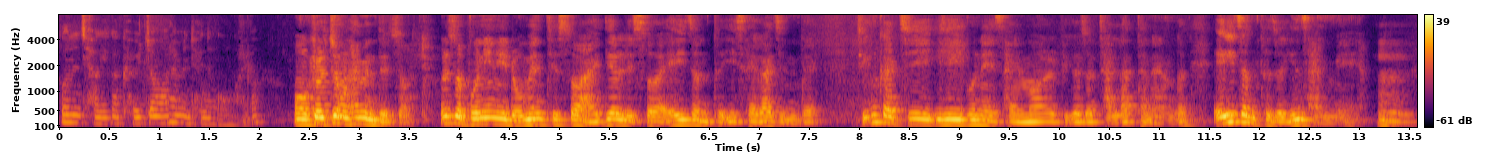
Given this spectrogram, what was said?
그거는 자기가 결정을 하면 되는 건가요? 어, 결정을 하면 되죠. 그래서 본인이 로맨티스트, 아이디얼리스트, 에이전트 이 세 가지인데 지금까지 이분의 삶을 비교적 잘 나타내는 건 에이전트적인 삶이에요. 음.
